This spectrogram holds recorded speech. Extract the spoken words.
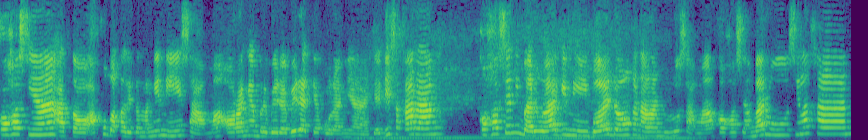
co-hostnya atau aku bakal ditemenin nih sama orang yang berbeda-beda tiap bulannya. Jadi sekarang co-hostnya nih baru lagi nih. Boleh dong kenalan dulu sama co-host yang baru. Silakan.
